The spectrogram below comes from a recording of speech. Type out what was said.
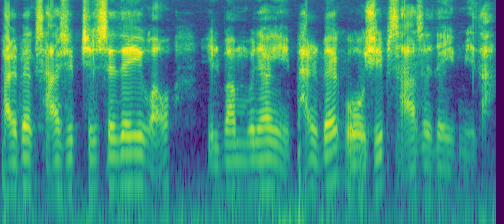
847세대이고 일반 분양이 854세대입니다.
